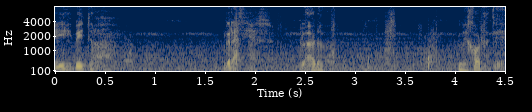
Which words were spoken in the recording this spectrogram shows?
Y Vito, gracias. Claro. Mejórate.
